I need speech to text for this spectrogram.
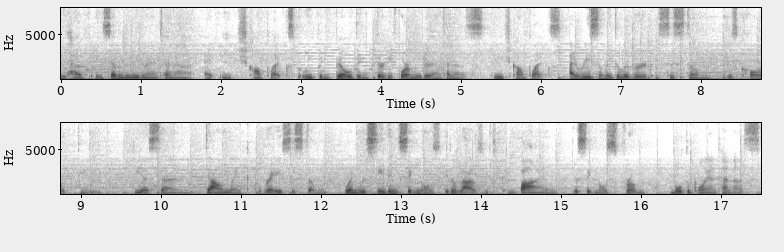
We have a 70 meter antenna at each complex, but we've been building 34 meter antennas at each complex. I recently delivered a system that is called the DSN downlink array system. When receiving signals, it allows you to combine the signals from multiple antennas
